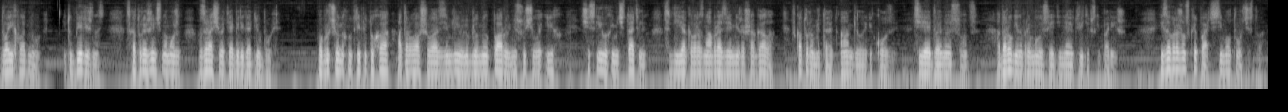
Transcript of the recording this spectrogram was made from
двоих в одну, и ту бережность, с которой женщина может взращивать и оберегать любовь. В обрученных внутри петуха, оторвавшего от земли влюбленную пару и несущего их, счастливых и мечтательных, среди яркого разнообразия мира шагала, в котором летают ангелы и козы, сияет двойное солнце, а дороги напрямую соединяют Витебский Париж. Изображен скрипач, символ творчества –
